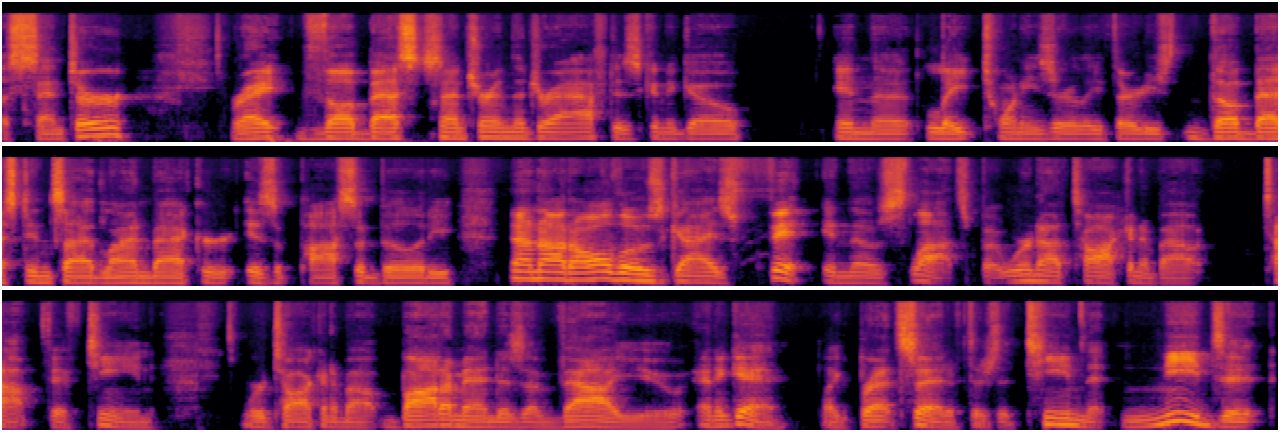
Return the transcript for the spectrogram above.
a center right? The best center in the draft is going to go in the late 20s, early 30s. The best inside linebacker is a possibility. Now, not all those guys fit in those slots, but we're not talking about top 15. We're talking about bottom end as a value. And again, like Brett said, if there's a team that needs it,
